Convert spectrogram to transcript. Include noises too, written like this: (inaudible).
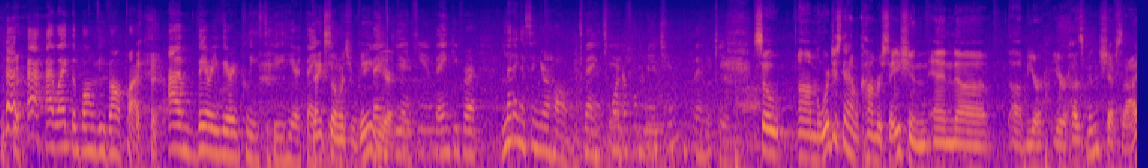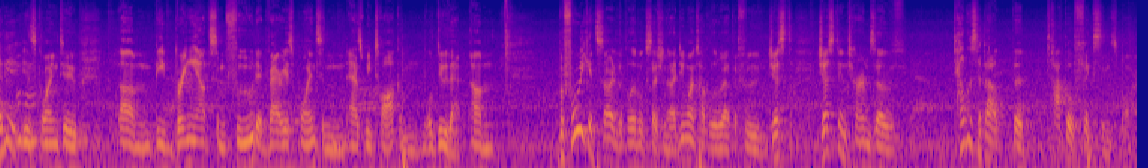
(laughs) I like the bon vivant part. I'm very, very pleased to be here. Thank Thanks you. so much for being Thank here. You. Thank you. Thank you for letting us in your home. Thank It's you. wonderful to meet you. Thank you. So um, we're just going to have a conversation, and uh, um, your your husband, Chef Zadi, is going to um, be bringing out some food at various points, and as we talk, and we'll do that. Um, before we get started the political session, I do want to talk a little bit about the food, just just in terms of tell us about the Taco fixings bar.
